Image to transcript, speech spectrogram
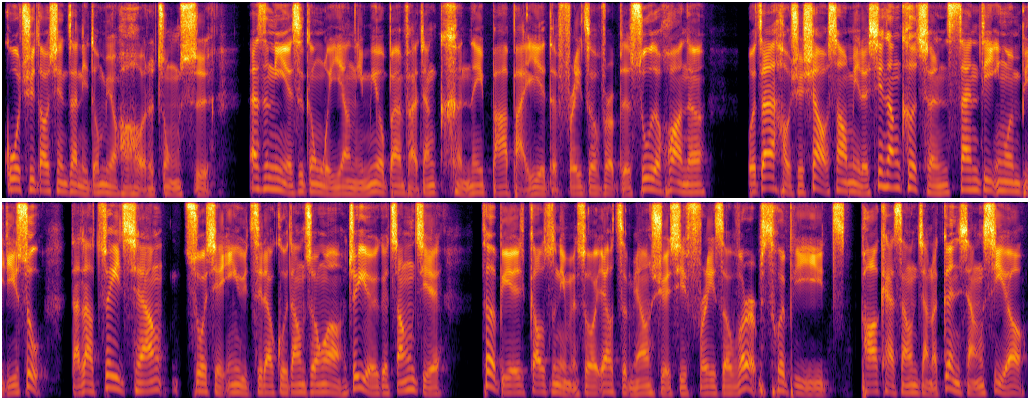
过去到现在你都没有好好的重视，但是你也是跟我一样，你没有办法将啃那八百页的 phrasal verb 的书的话呢？我在好学校上面的线上课程《三 D 英文笔记术》达到最强缩写英语资料库当中哦，就有一个章节特别告诉你们说要怎么样学习 phrasal verbs，会比 podcast 上讲的更详细哦。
